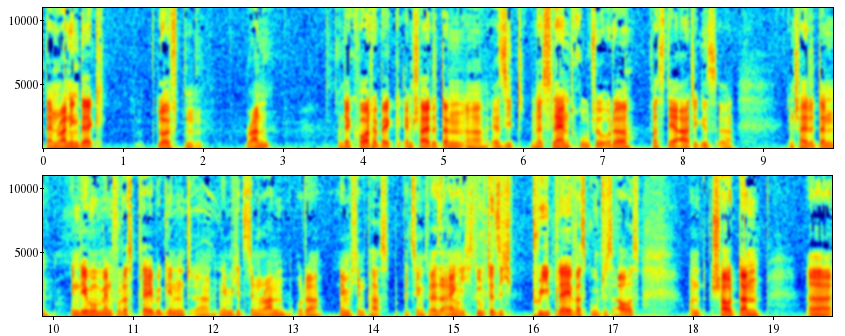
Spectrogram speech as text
dein Running Back läuft ein Run und der Quarterback entscheidet dann, äh, er sieht eine Slant-Route oder was derartiges, äh, entscheidet dann in dem Moment, wo das Play beginnt, äh, nehme ich jetzt den Run oder nehme ich den Pass. Beziehungsweise genau. eigentlich sucht er sich Pre-Play was Gutes aus und schaut dann, äh,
